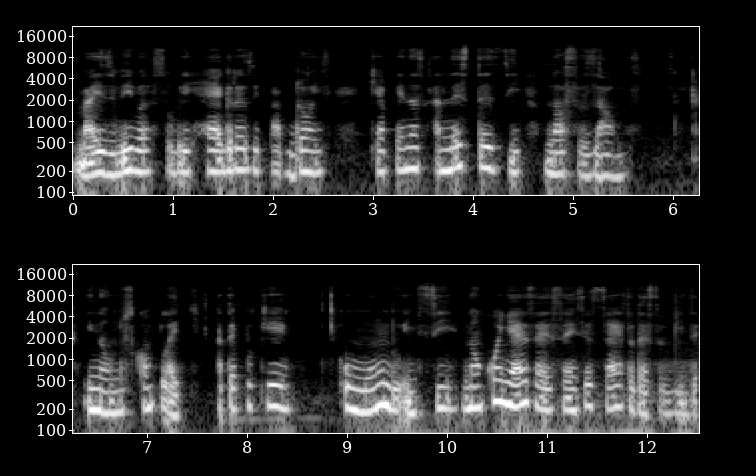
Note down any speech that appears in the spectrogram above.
mas viva sobre regras e padrões que apenas anestesie nossas almas e não nos complete. Até porque o mundo em si não conhece a essência certa dessa vida.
